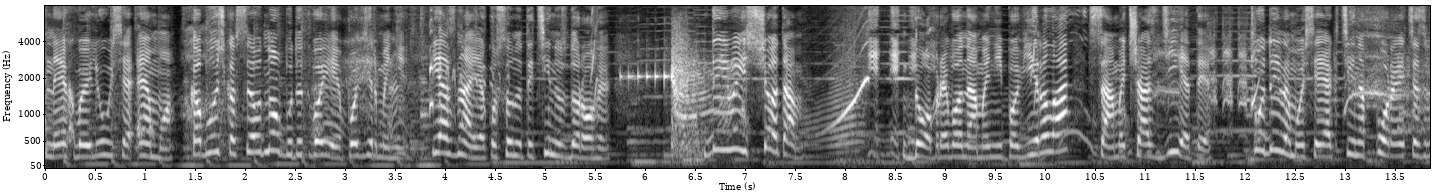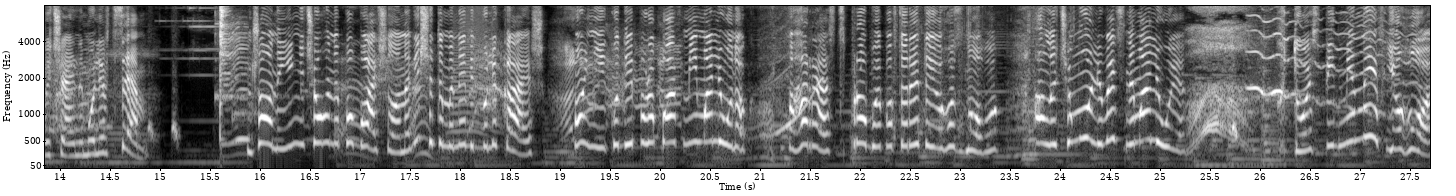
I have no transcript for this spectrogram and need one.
Не хвилюйся, Еммо. Каблучка все одно буде твоєю, повір мені. Я знаю, як усунути ціну з дороги. Дивись, що там. Добре, вона мені повірила. Саме час діяти. Подивимося, як ціна впорається звичайним олівцем. Джоне, я нічого не побачила. Навіщо ти мене відволікаєш? О, ні, куди пропав мій малюнок? Гаразд, спробую повторити його знову. Але чому олівець не малює? Хтось підмінив його.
